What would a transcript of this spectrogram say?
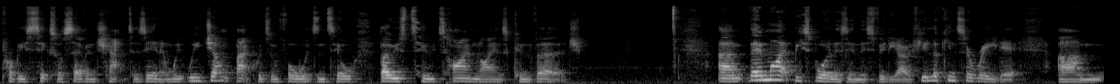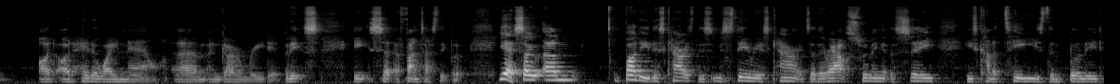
probably six or seven chapters in, and we, we jumped backwards and forwards until those two timelines converge. Um, there might be spoilers in this video. If you're looking to read it, um, I'd, I'd, head away now um, and go and read it. But it's it's a fantastic book. Yeah, so um, Buddy, this character, this mysterious character, they're out swimming at the sea. He's kind of teased and bullied.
